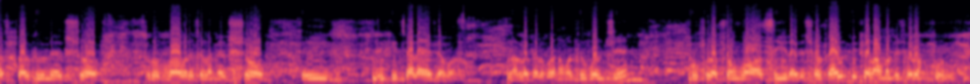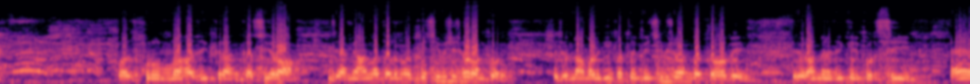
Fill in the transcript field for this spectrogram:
আস্তাগফিরুল্লাহ একশো আলাইহি সাল্লাম একশো, এই জিকির চালায় যাওয়া। আল্লাহ তাআলা কোরআনের মধ্যে বলছেন বুকরাতাম ওয়া আসীলা যে সকাল বিকাল আমাকে স্মরণ করো। ফাজকুরুল্লাহ যিকরান কাসীরা, যে আমি আল্লাহ তোমাকে বেশি বেশি স্মরণ করো। এজন্য আমাদের কি করতে বেশি বেশি করতে হবে। যে রমজানে জিকির করছি। হ্যাঁ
